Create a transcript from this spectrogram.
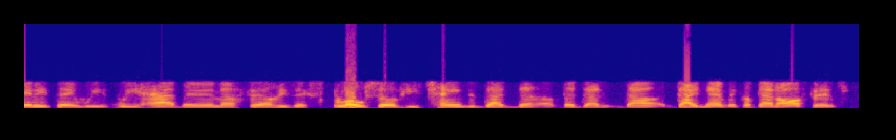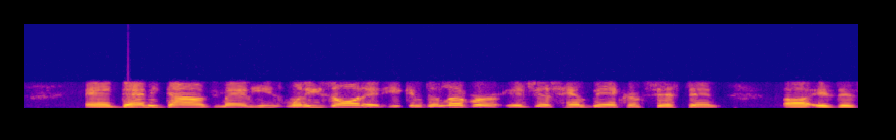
anything we we have in NFL. He's explosive. He changes that the, the, the, dynamic of that offense. And Danny Dimes, man, he's when he's on it, he can deliver. It's just him being consistent uh, is his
